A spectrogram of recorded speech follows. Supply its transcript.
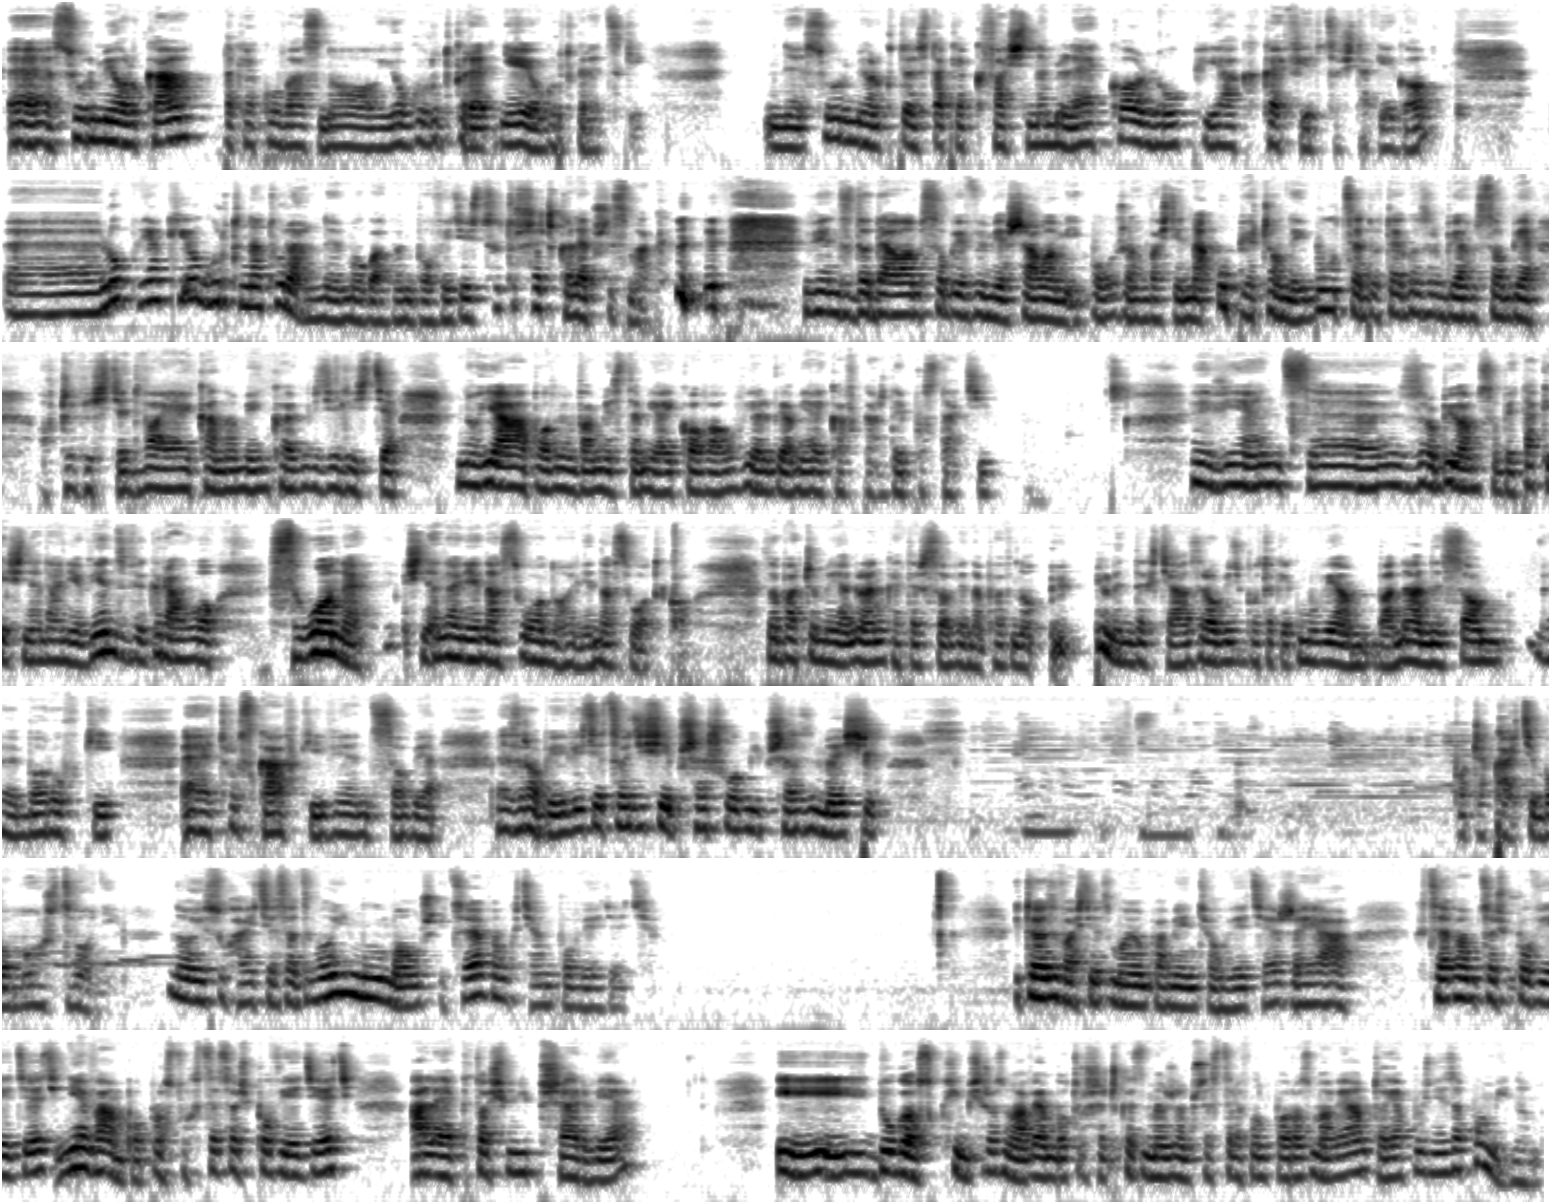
e, surmiolka, tak jak u Was, no jogurt gre, nie jogurt grecki. Surmiolk to jest tak jak kwaśne mleko lub jak kefir, coś takiego. E, lub jak jogurt naturalny, mogłabym powiedzieć, co troszeczkę lepszy smak. Więc dodałam sobie, wymieszałam i położyłam właśnie na upieczonej bułce. Do tego zrobiłam sobie oczywiście dwa jajka na miękko, jak widzieliście. No ja powiem Wam, jestem jajkowa, uwielbiam jajka w każdej postaci. Więc e, zrobiłam sobie takie śniadanie, więc wygrało słone. Śniadanie na słono, a nie na słodko. Zobaczymy, jaglankę też sobie na pewno będę chciała zrobić, bo tak jak mówiłam, banany są, e, borówki, e, truskawki, więc sobie zrobię. Wiecie co dzisiaj przeszło mi przez myśl? Poczekajcie, bo mąż dzwoni. No i słuchajcie, zadzwonił mój mąż i co ja Wam chciałam powiedzieć? I to jest właśnie z moją pamięcią, wiecie, że ja chcę Wam coś powiedzieć, nie Wam, po prostu chcę coś powiedzieć, ale jak ktoś mi przerwie i długo z kimś rozmawiam, bo troszeczkę z mężem przez telefon porozmawiałam, to ja później zapominam.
